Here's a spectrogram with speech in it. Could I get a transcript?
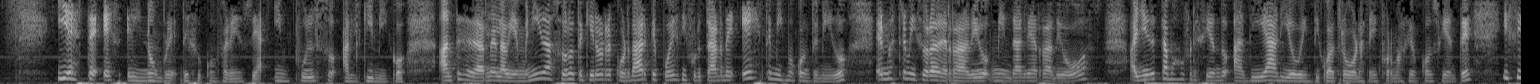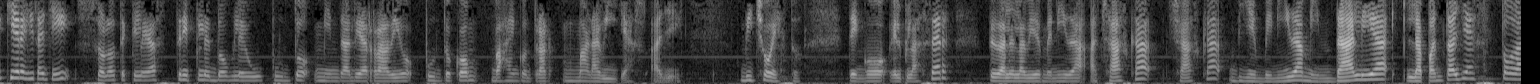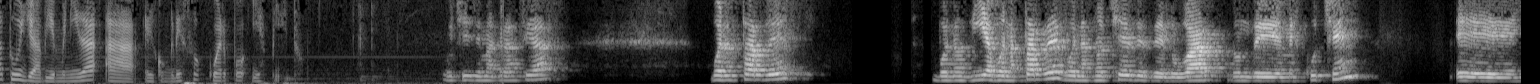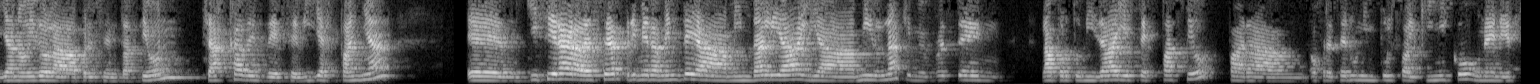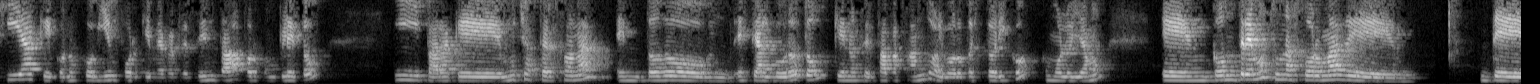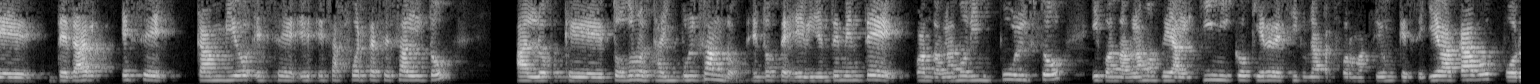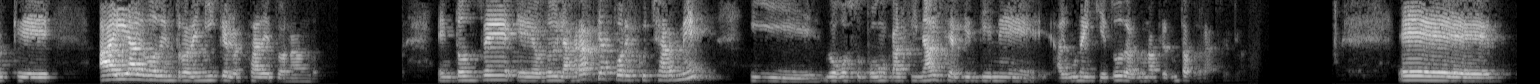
Y este es el nombre de su conferencia, Impulso Alquímico. Antes de darle la bienvenida, solo te quiero recordar que puedes disfrutar de este mismo contenido en nuestra emisora de radio, Mindalia Radio Voz. Allí te estamos ofreciendo a diario 24 horas de información consciente. Y si quieres ir allí, solo tecleas www.mindaliaradio.com. Vas a encontrar maravillas allí. Dicho esto, tengo el placer de darle la bienvenida a Chaska. Chaska, bienvenida Mindalia. La pantalla es toda tuya. Bienvenida a el Congreso Cuerpo y Espíritu. Muchísimas gracias. Buenas tardes. Buenos días, buenas tardes, buenas noches desde el lugar donde me escuchen. Eh, ya han oído la presentación. Chasca desde Sevilla, España. Eh, quisiera agradecer primeramente a Mindalia y a Mirna que me ofrecen la oportunidad y este espacio para um, ofrecer un impulso alquímico, una energía que conozco bien porque me representa por completo y para que muchas personas en todo um, este alboroto que nos está pasando, alboroto histórico, como lo llamo, encontremos una forma de, de, de dar ese cambio, ese, e, esa fuerza, ese salto a lo que todo nos está impulsando. Entonces, evidentemente, cuando hablamos de impulso y cuando hablamos de alquímico, quiere decir una transformación que se lleva a cabo porque hay algo dentro de mí que lo está detonando. Entonces, eh, os doy las gracias por escucharme y luego supongo que al final, si alguien tiene alguna inquietud, alguna pregunta, podrá hacerlo. Eh,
